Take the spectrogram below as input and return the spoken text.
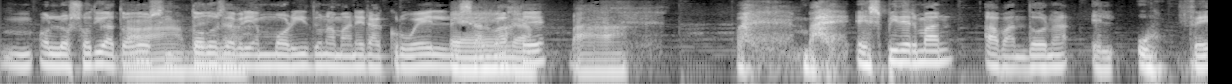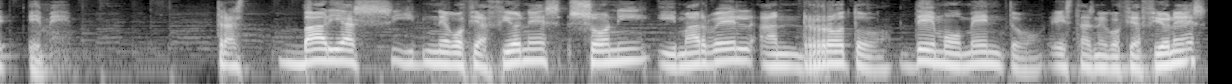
mm, os los odio a todos Ah, y todos venga. deberían morir de una manera cruel y Venga, salvaje. va. Vale, Spider-Man abandona el UCM. Tras varias negociaciones, Sony y Marvel han roto de momento estas negociaciones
